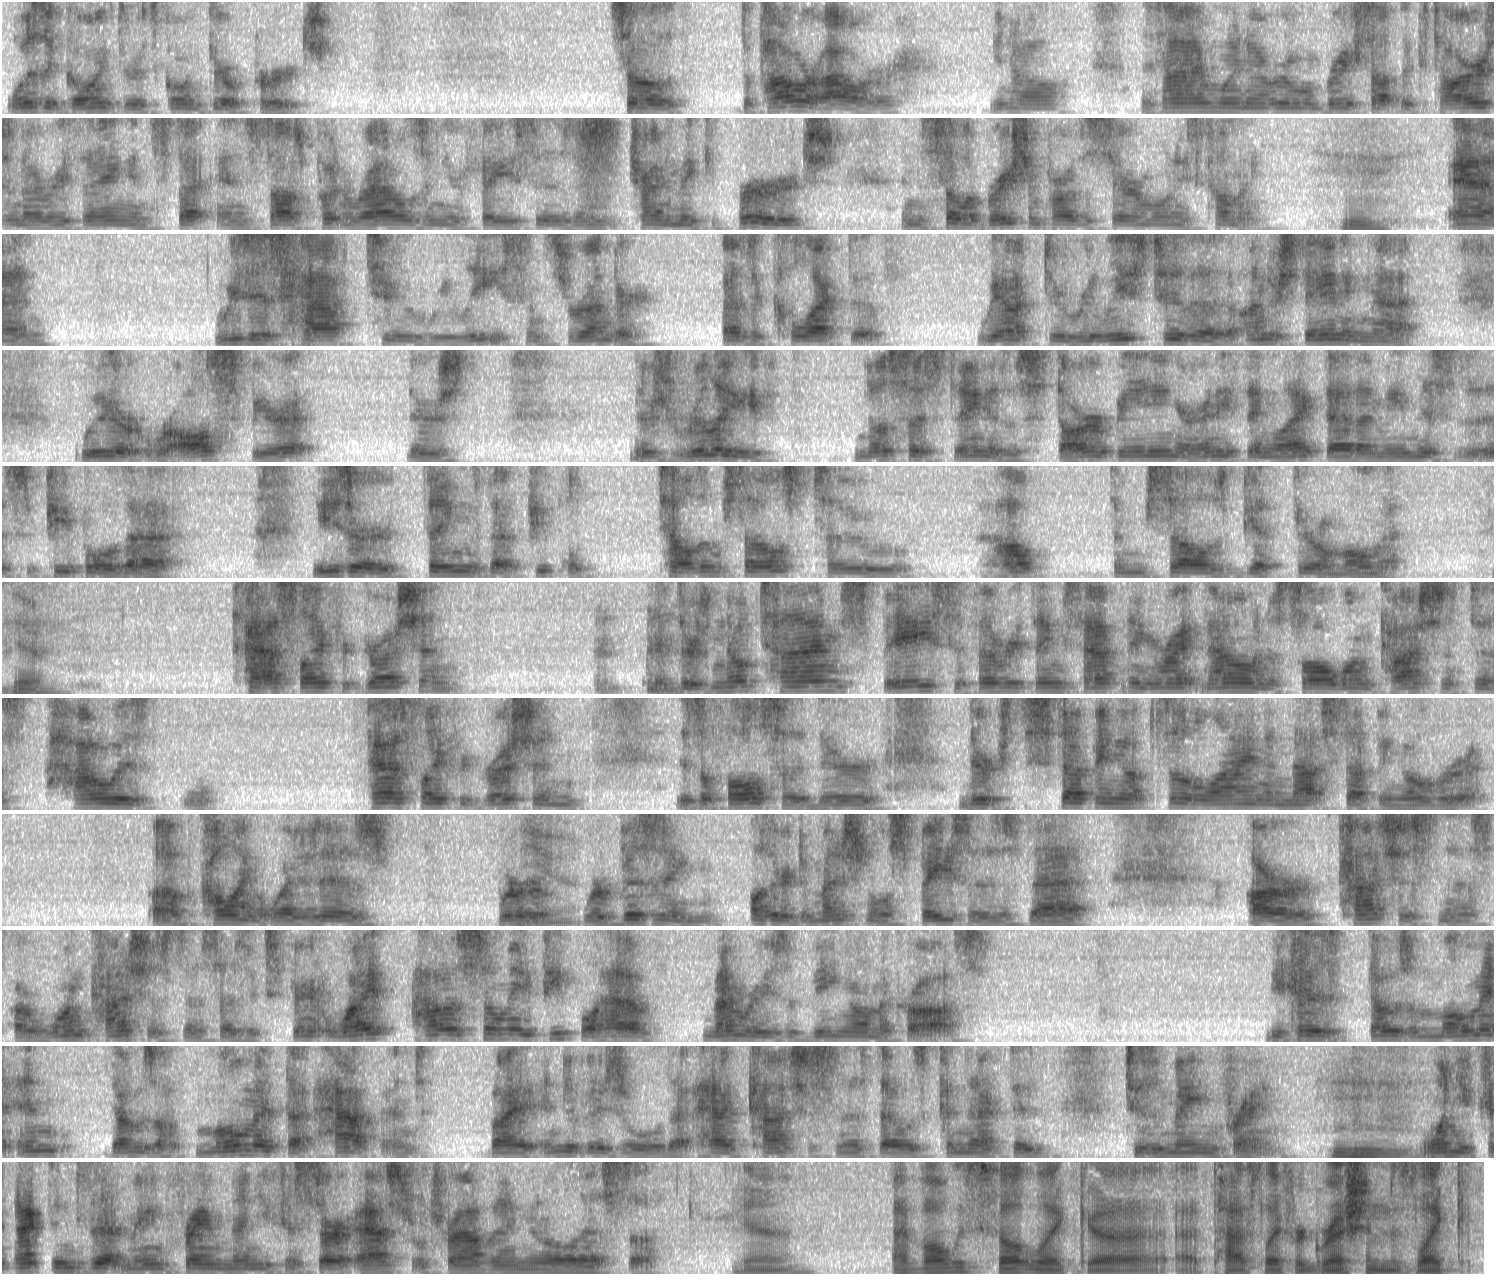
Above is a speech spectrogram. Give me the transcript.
what is it going through? It's going through a purge. So the power hour you know the time when everyone breaks out the guitars and everything and, st- and stops putting rattles in your faces and trying to make you purge and the celebration part of the ceremony is coming Hmm. and we just have to release and surrender as a collective. We have to release to the understanding that we're we're all spirit. There's there's really no such thing as a star being or anything like that. I mean, this is this is people that these are things that people tell themselves to help themselves get through a moment. Yeah. Past life regression. If there's no time, space, if everything's happening right now and it's all one consciousness, how is past life regression is a falsehood. They're they're stepping up to the line and not stepping over it. Of calling it what it is. We're Yeah. we're visiting other dimensional spaces that our consciousness, our one consciousness has experienced. Why how so many people have memories of being on the cross? Because that was a moment in that was a moment that happened by an individual that had consciousness that was connected to the mainframe Hmm. when you connect into that mainframe, then you can start astral traveling and all that stuff. Yeah, I've always felt like uh, a past life regression is like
